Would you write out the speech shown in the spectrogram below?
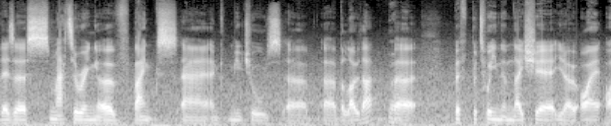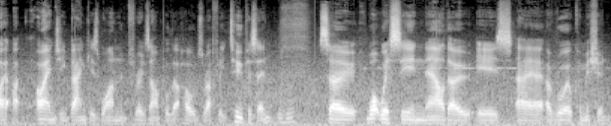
There's a smattering of banks uh, and mutuals uh, uh, below that. but bef- between them, they share. You know, I, I, I, ING Bank is one, for example, that holds roughly two percent. So what we're seeing now, though, is a, a royal commission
